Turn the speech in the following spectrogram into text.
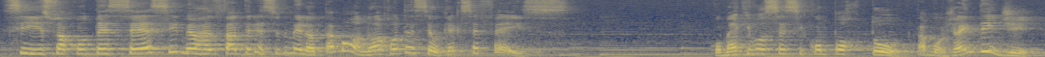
se isso acontecesse, meu resultado teria sido melhor. Tá bom, não aconteceu. O que é que você fez? Como é que você se comportou? Tá bom, já entendi.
